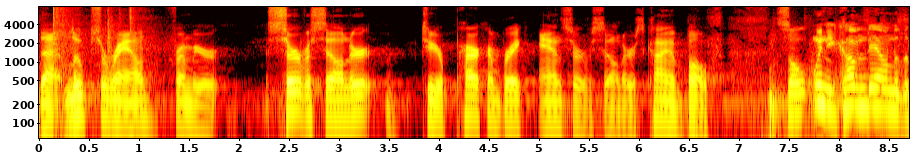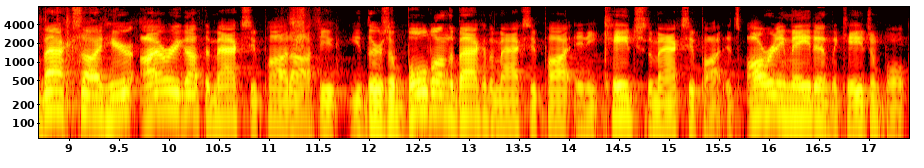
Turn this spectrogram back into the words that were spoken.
that loops around from your service cylinder to your park and brake and service cylinder. It's kind of both. So when you come down to the back side here, I already got the maxi pot off. You, you, there's a bolt on the back of the maxi pot and you cage the maxi pot. It's already made in the cage and bolt.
